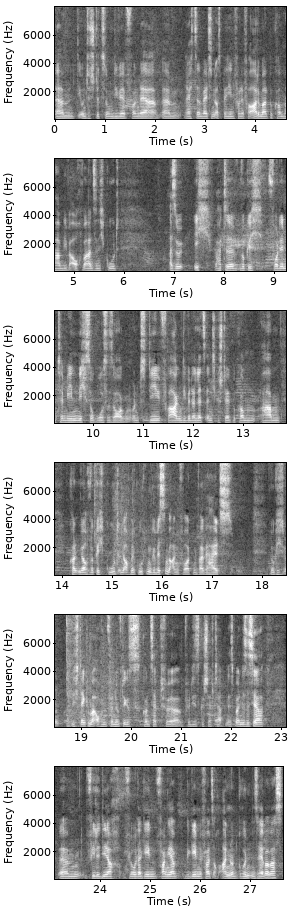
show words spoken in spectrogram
Ähm, die Unterstützung, die wir von der ähm, Rechtsanwältin aus Berlin, von der Frau Ademat bekommen haben, die war auch wahnsinnig gut. Also ich hatte wirklich vor dem Termin nicht so große Sorgen. Und die Fragen, die wir dann letztendlich gestellt bekommen haben, konnten wir auch wirklich gut und auch mit gutem Gewissen beantworten, weil wir halt wirklich, ich denke mal, auch ein vernünftiges Konzept für, für dieses Geschäft hatten. Ich meine, das ist ja, ähm, viele, die nach Florida gehen, fangen ja gegebenenfalls auch an und gründen selber was.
